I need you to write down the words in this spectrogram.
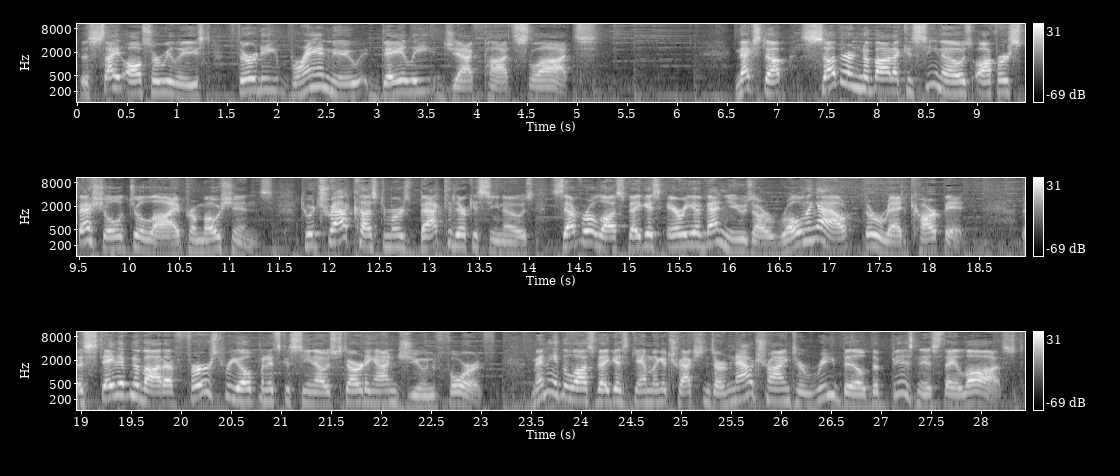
The site also released 30 brand new daily jackpot slots. Next up, Southern Nevada casinos offer special July promotions. To attract customers back to their casinos, several Las Vegas area venues are rolling out the red carpet. The state of Nevada first reopened its casinos starting on June 4th. Many of the Las Vegas gambling attractions are now trying to rebuild the business they lost.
